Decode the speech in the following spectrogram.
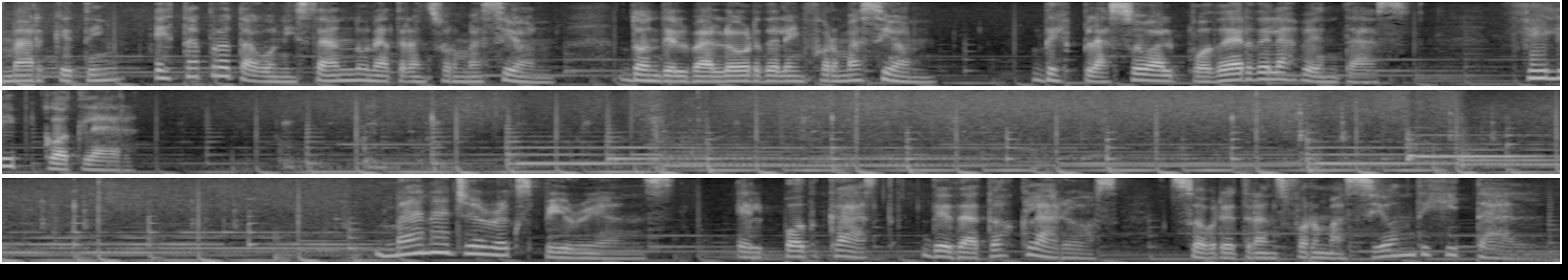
marketing está protagonizando una transformación donde el valor de la información desplazó al poder de las ventas. Philip Kotler. Manager Experience, el podcast de datos claros sobre transformación digital.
